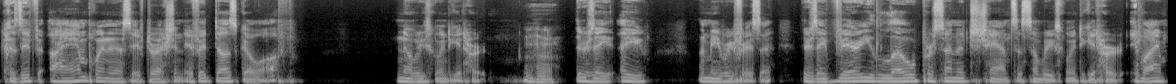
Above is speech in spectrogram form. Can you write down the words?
Because if I am pointed in a safe direction, if it does go off, nobody's going to get hurt. Mhm. There's a, a let me rephrase that. There's a very low percentage chance that somebody's going to get hurt if I'm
